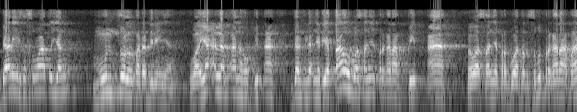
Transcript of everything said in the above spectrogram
dari sesuatu yang muncul pada dirinya wa ya'lam annahu bid'ah dan hendaknya dia tahu bahwasanya perkara bid'ah bahwasanya perbuatan tersebut perkara apa?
